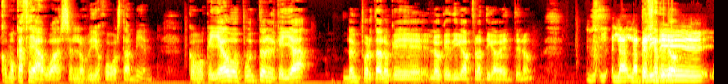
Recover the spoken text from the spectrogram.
como que hace aguas en los videojuegos también. Como que llega un punto en el que ya no importa lo que, lo que digan prácticamente, ¿no? La, la De peli de,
